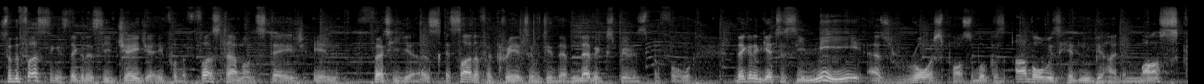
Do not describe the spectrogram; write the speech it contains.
So the first thing is they're going to see JJ for the first time on stage in 30 years, a side of her creativity they've never experienced before. They're going to get to see me as raw as possible because I've always hidden behind a mask.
